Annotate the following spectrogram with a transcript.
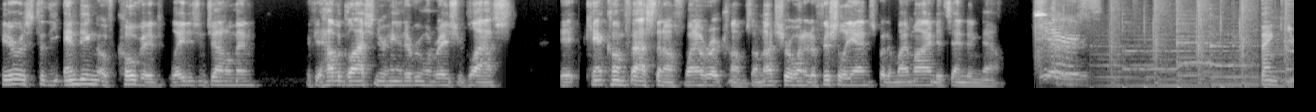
Here is to the ending of COVID, ladies and gentlemen. If you have a glass in your hand, everyone raise your glass. It can't come fast enough whenever it comes. I'm not sure when it officially ends, but in my mind, it's ending now. Cheers. Thank you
